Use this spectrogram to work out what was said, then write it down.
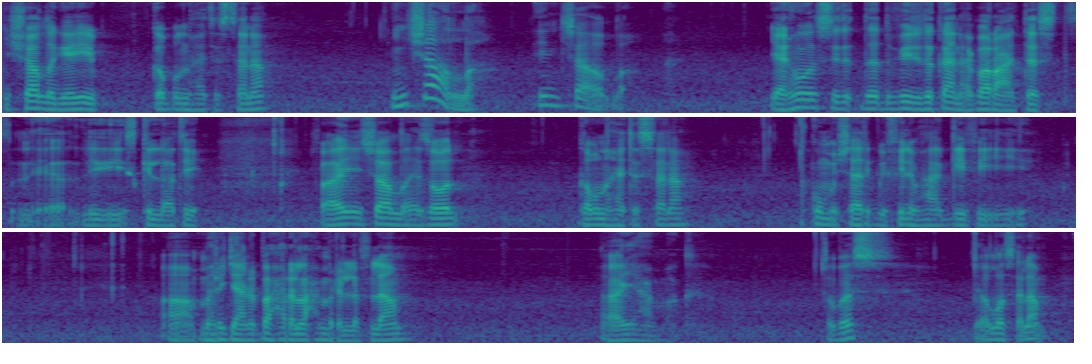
إن شاء الله قريب قبل نهاية السنة. إن شاء الله إن شاء الله. يعني هو الفيديو ده كان عبارة عن test ل skill اتي فهي إن شاء الله يا زول قبل نهاية السنة أكون مشارك بفيلم حقي في آه مهرجان البحر الأحمر للأفلام آه يا عمك. وبس يلا سلام.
